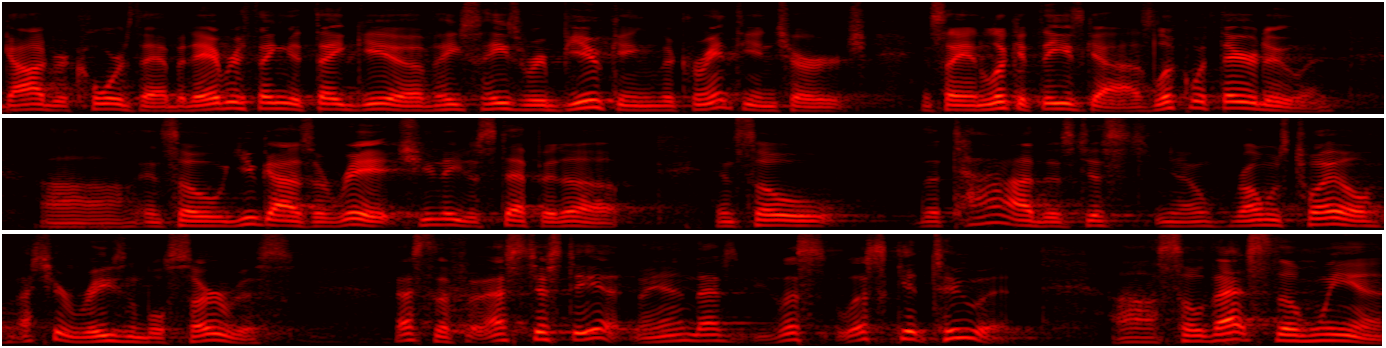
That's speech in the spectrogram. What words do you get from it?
God records that, but everything that they give, he's, he's rebuking the Corinthian church and saying, look at these guys, look what they're doing. Uh, and so you guys are rich, you need to step it up. And so the tithe is just, you know, Romans 12, that's your reasonable service. That's, the, that's just it, man. That's, let's, let's get to it. Uh, so that's the when.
